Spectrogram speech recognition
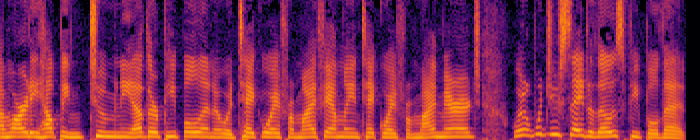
I'm already helping too many other people, and it would take away from my family and take away from my marriage. What would you say to those people that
